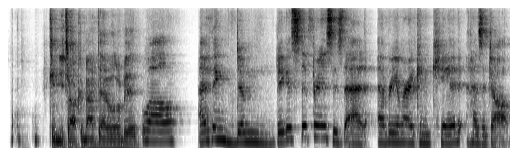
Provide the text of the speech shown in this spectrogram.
can you talk about that a little bit? Well, I think the biggest difference is that every American kid has a job.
